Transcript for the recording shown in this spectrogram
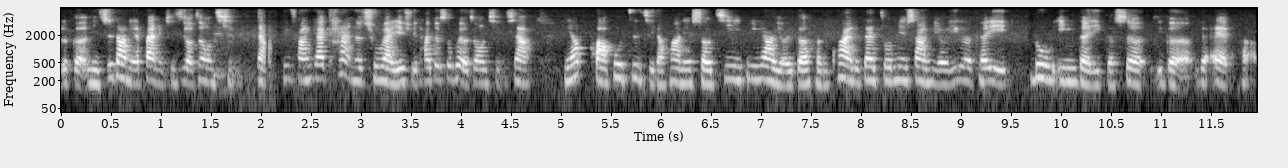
这个你知道你的伴侣其实有这种倾向，平常应该看得出来，也许他就是会有这种倾向。你要保护自己的话，你手机一定要有一个很快的在桌面上有一个可以录音的一个设一个一个 app。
